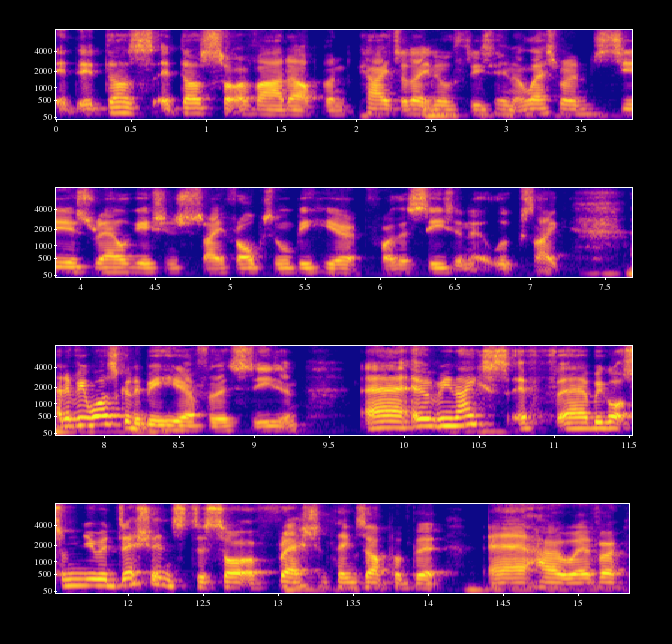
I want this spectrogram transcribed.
it, it does it does sort of add up. And Kaiser 1903 saying, unless we're in serious relegation strife, Robson will be here for the season, it looks like. And if he was going to be here for this season, uh, it would be nice if uh, we got some new additions to sort of freshen things up a bit. Uh, however,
